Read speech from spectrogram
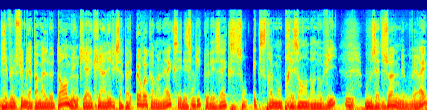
J'ai vu le film il y a pas mal de temps, mais qui a écrit un livre qui s'appelle Heureux comme un ex, et il explique que les ex sont extrêmement présents dans nos vies. Vous êtes jeune, mais vous verrez.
